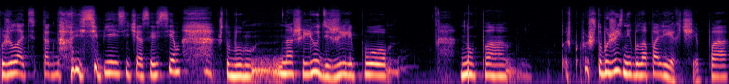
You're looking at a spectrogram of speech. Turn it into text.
пожелать тогда и себе, и сейчас, и всем, чтобы наши люди жили по, ну, по, чтобы жизнь их была полегче, по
